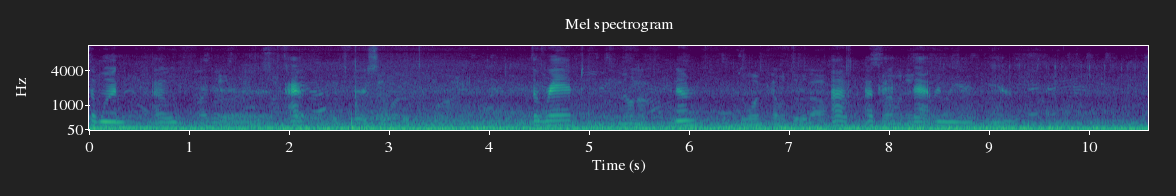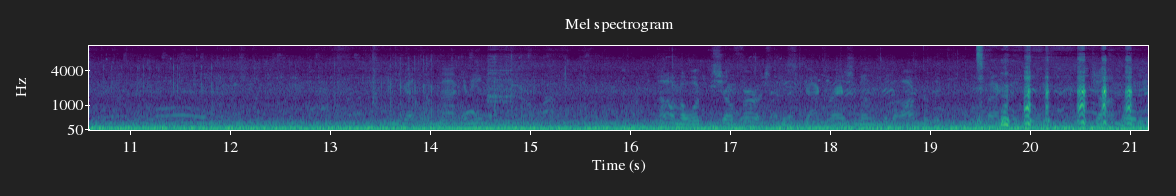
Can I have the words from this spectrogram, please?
The one The, right there. It's very similar to the one. Uh, the red. No, no. No. The one coming to the dock. Oh, okay. Coming in. That one there. You got one backing in. I don't know what to show first. This guy crashing under the dock or the back of the John boat is.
